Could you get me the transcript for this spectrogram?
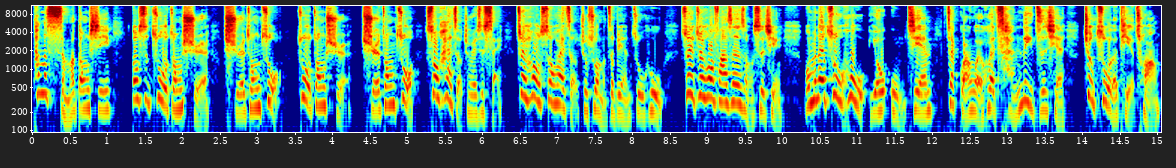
他们什么东西都是做中学，学中做，做中学，学中做，受害者就会是谁？最后受害者就是我们这边的住户，所以最后发生了什么事情？我们的住户有五间，在管委会成立之前就做了铁窗。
